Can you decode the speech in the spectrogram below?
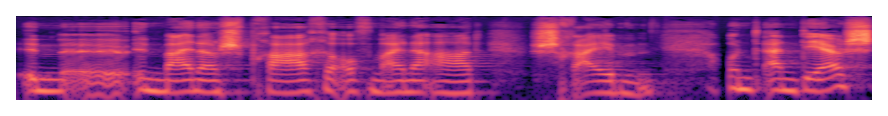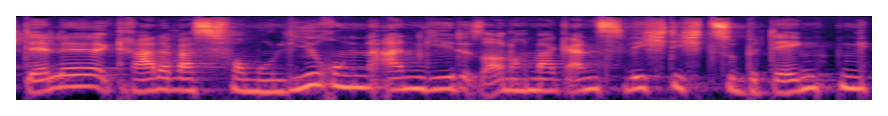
in, äh, in meiner Sprache auf meine Art schreiben. Und an der Stelle, gerade was Formulierungen angeht, ist auch nochmal ganz wichtig zu bedenken,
